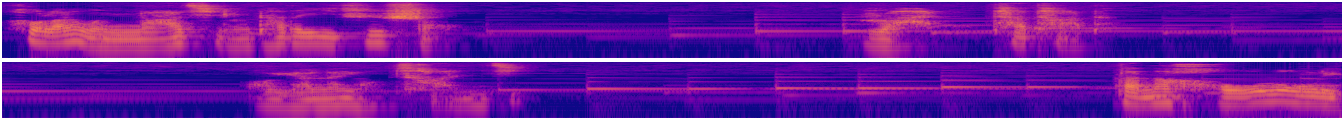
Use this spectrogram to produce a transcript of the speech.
后来我拿起了他的一只手，软。塌塌的，我原来有残疾，但他喉咙里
